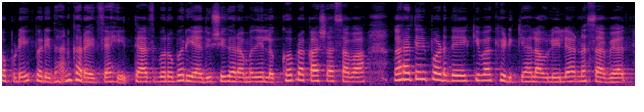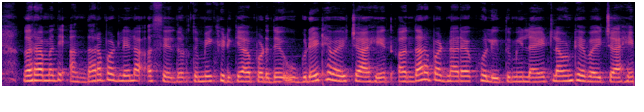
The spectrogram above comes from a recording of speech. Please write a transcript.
कपडे परिधान करायचे आहेत त्याचबरोबर या दिवशी घरामध्ये लख प्रकाश असावा. घरातील पडदे किंवा खिडक्या लावलेल्या नसाव्यात. घरामध्ये अंधार पडलेला असेल तर तुम्ही खिडक्या पडदे उघडे ठेवायचे आहेत. अंधार पडणाऱ्या खोली तुम्ही लाइट लावून ठेवायची आहे.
